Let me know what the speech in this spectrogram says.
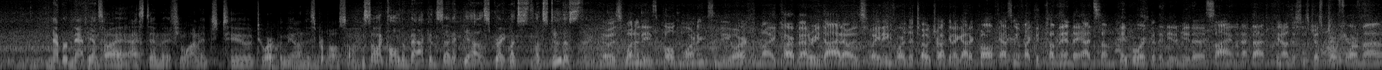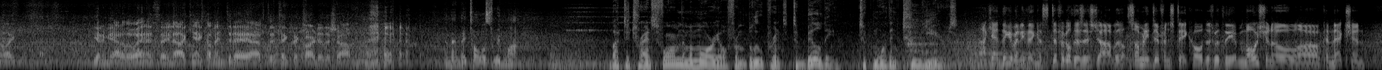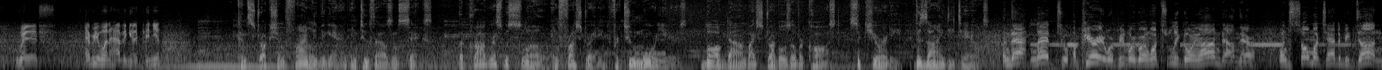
never met him. So I asked him if he wanted to, to work with me on this proposal. So I called him back and said, yeah, that's great. Let's, let's do this thing. It was one of these cold mornings in New York. My car battery died. I was waiting for the tow truck, and I got a call asking if I could come in. They had some paperwork that they needed me to sign, and I thought, you know, this was just pro forma, like getting me out of the way. And I said, you know, I can't come in today. I have to take the car to the shop. and then they told us we'd won. But to transform the memorial from blueprint to building took more than two years. I can't think of anything as difficult as this job with so many different stakeholders, with the emotional uh, connection, with everyone having an opinion. Construction finally began in 2006, but progress was slow and frustrating for two more years, bogged down by struggles over cost, security, design details. And that led to a period where people were going, what's really going on down there? When so much had to be done,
